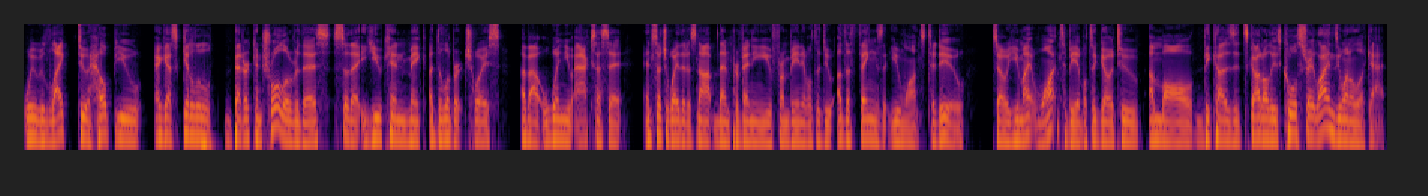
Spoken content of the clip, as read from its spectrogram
we would like to help you, I guess, get a little better control over this so that you can make a deliberate choice about when you access it in such a way that it's not then preventing you from being able to do other things that you want to do. So you might want to be able to go to a mall because it's got all these cool straight lines you want to look at.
